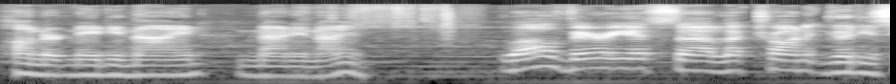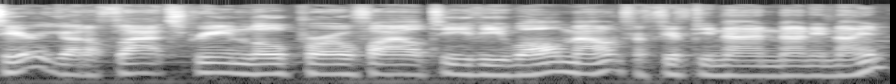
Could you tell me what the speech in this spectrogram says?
$189.99. Well, various uh, electronic goodies here. You got a flat screen low profile TV wall mount for $59.99.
